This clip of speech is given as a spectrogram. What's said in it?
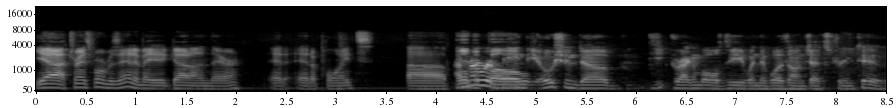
Yeah, Transformers Animated got on there at, at a point. Uh, I remember being the Ocean dub Dragon Ball Z when it was on Jetstream too.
